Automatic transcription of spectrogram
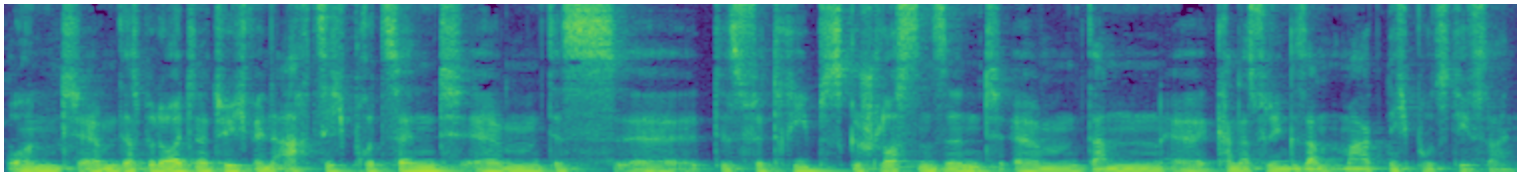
Und ähm, das bedeutet natürlich, wenn 80 Prozent ähm, des, äh, des Vertriebs geschlossen sind, ähm, dann äh, kann das für den Gesamtmarkt nicht positiv sein.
